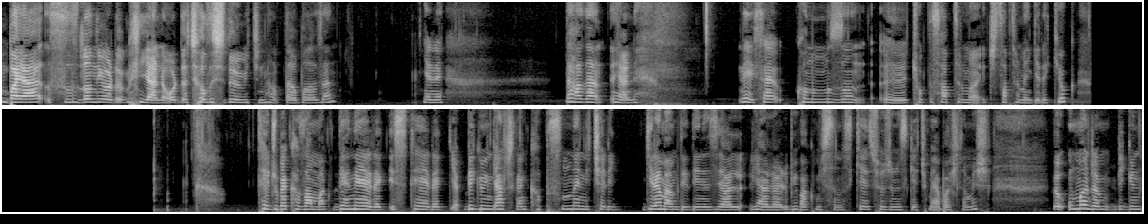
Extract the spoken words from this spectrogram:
bayağı sızlanıyorum. Yani orada çalıştığım için hatta bazen. Yani Daha'dan yani neyse konumuzun e, çok da saptırma hiç saptırmaya gerek yok. Tecrübe kazanmak, deneyerek, isteyerek ya bir gün gerçekten kapısından içeri giremem dediğiniz yer, yerlerde bir bakmışsınız ki sözünüz geçmeye başlamış. Ve umarım bir gün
